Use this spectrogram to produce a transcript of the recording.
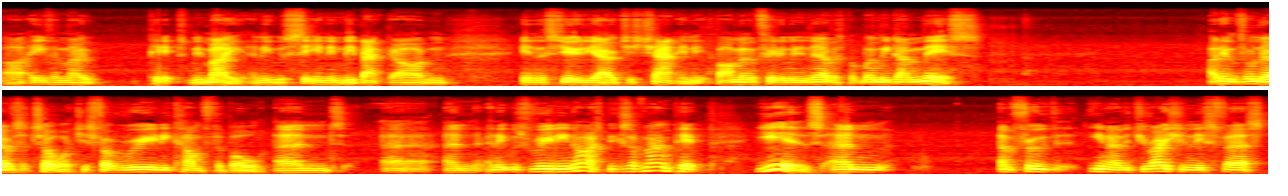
like, even though Pip's my mate and he was sitting in my back garden in the studio just chatting. But I remember feeling really nervous. But when we done this, I didn't feel nervous at all. I just felt really comfortable and uh, and and it was really nice because I've known Pip years and and through the, you know the duration of this first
